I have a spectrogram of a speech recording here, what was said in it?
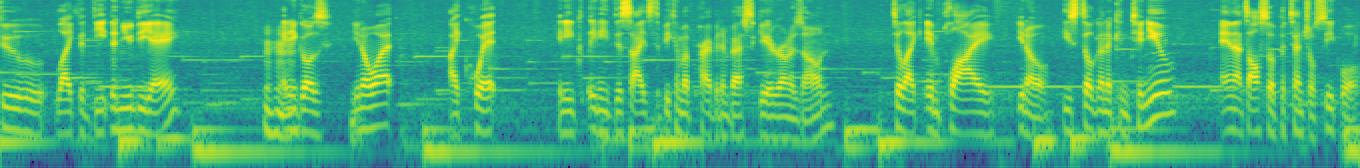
to like the D, the new DA, and he goes, you know what, I quit, and he and he decides to become a private investigator on his own, to like imply, you know, he's still going to continue, and that's also a potential sequel.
